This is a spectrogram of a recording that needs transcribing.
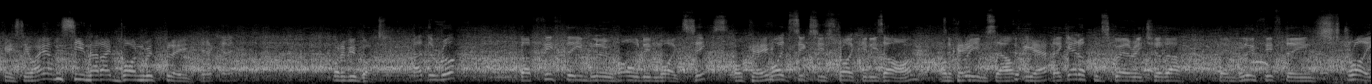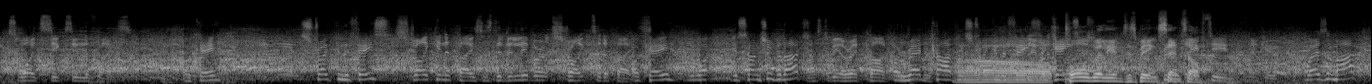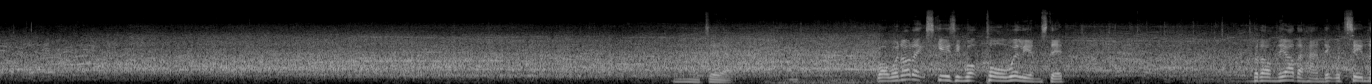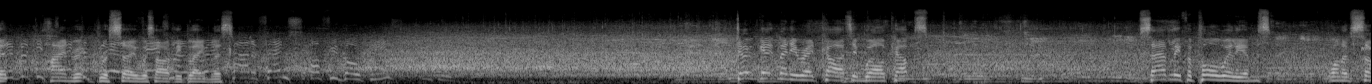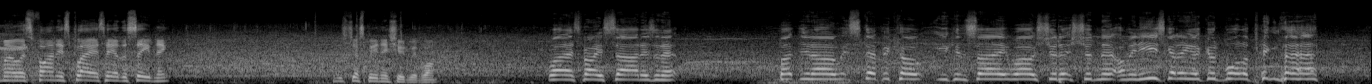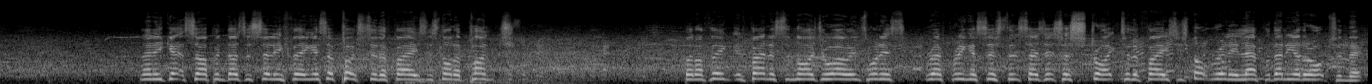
Okay, so I haven't seen that. I've gone with play. Yeah, okay. What have you got? At the ruck, got 15 blue holding white six. Okay. White six is striking his arm to Okay. free himself. Yeah. They get up and square each other. Then blue 15 strikes white six in the face. Okay. Strike in the face. Strike in the face is the deliberate strike to the face. Okay. What your sanction for that? Has to be a red card. A red card for striking the face Oh, Paul Williams is being blue sent off. 15. Thank you. Where's the mark? Oh dear. Well, we're not excusing what Paul Williams did. But on the other hand, it would seem that Heinrich Brüssow was hardly blameless. Don't get many red cards in World Cups. Sadly for Paul Williams, one of Samoa's finest players here this evening, he's just been issued with one. Well, it's very sad, isn't it? But, you know, it's difficult. You can say, well, should it, shouldn't it? I mean, he's getting a good walloping there. Then he gets up and does a silly thing. It's a push to the face, it's not a punch. But I think, in fairness to Nigel Owens, when his refereeing assistant says it's a strike to the face, he's not really left with any other option, Nick.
